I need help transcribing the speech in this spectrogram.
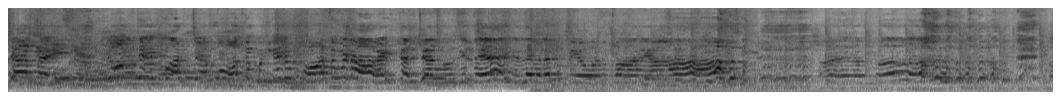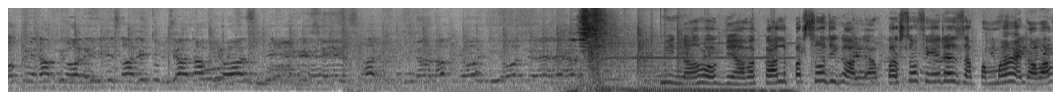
ਸਜ਼ਾ ਪਈ ਚੌਥੇ ਪਰਚੇ ਬਹੁਤ ਮੰਗੇ ਨੂੰ ਬਹੁਤ ਬਣਾਵੇ ਕੰਜਰ ਨੂੰ ਕਿਤੇ ਜਿਹਨੇ ਮੇਰੇ ਪਿਓ ਨੂੰ ਮਾਰਿਆ। ਰੱਬਾ। ਉਹ ਮੇਰਾ ਪਿਓ ਨਹੀਂ ਸਾਰੀ ਦੁਨੀਆ ਦਾ ਪਿਓ ਸੀ। ਸਾਰੀ ਦੁਨੀਆ ਦਾ ਪਿਓ ਹੀ ਉਹਦੇ ਮਹੀਨਾ ਹੋ ਗਿਆ ਵਾ ਕੱਲ ਪਰਸੋਂ ਦੀ ਗੱਲ ਆ। ਪਰਸੋਂ ਫੇਰ ਇਸਦਾ ਪੰਮਾ ਹੈਗਾ ਵਾ,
